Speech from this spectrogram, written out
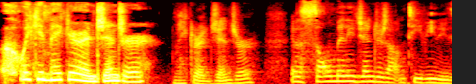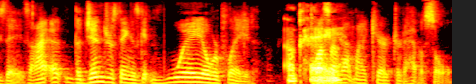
Oh, we can make her a ginger. Make her a ginger. There's so many gingers out in TV these days. I, I, the ginger thing is getting way overplayed. Okay. Plus, I want my character to have a soul.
